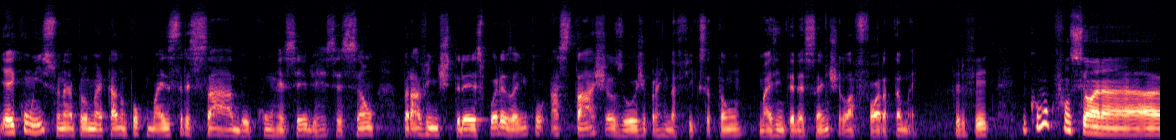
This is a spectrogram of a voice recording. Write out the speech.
E aí com isso, né, pelo mercado um pouco mais estressado, com receio de recessão, para 23, por exemplo, as taxas hoje para renda fixa estão mais interessantes lá fora também. Perfeito. E como que funciona a,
